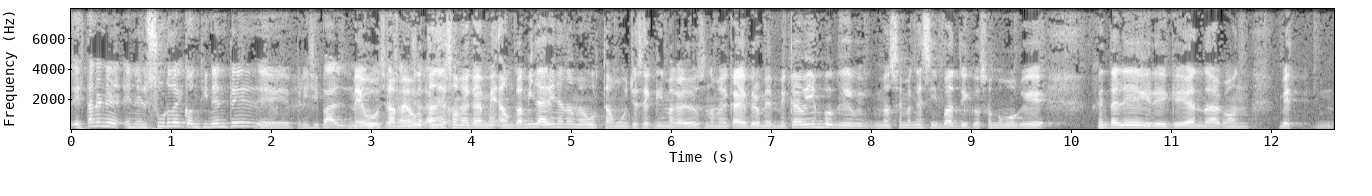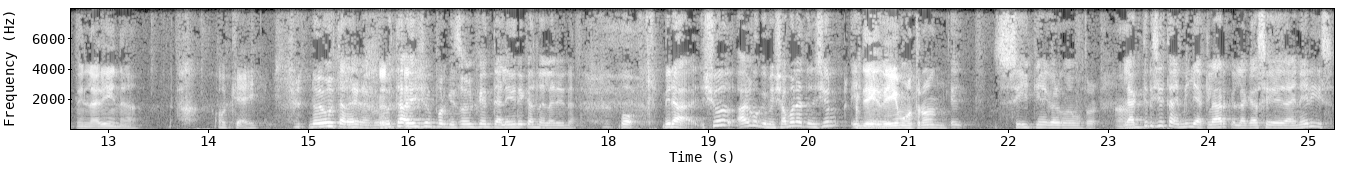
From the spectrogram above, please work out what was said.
están en el, en el sur del continente eh, principal. Me gusta, me gustan eso, me cae bien. Aunque a mí la arena no me gusta mucho, ese clima caluroso no me cae, pero me, me cae bien porque, no sé, me caen simpáticos. Son como que gente alegre que anda con en la arena. Ok. No me gusta la arena, me gustan ellos porque son gente alegre que anda en la arena. Bueno, mira, yo algo que me llamó la atención es ¿De, que- de Game of Thrones? Eh, sí, tiene que ver con Game of Thrones. Ah. La actriz esta, Emilia Clarke, la que hace de Daenerys,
